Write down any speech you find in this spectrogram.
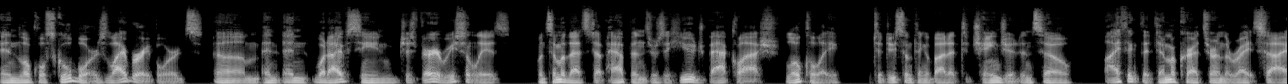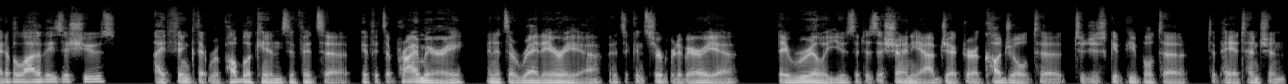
in local school boards, library boards. Um, and, and what I've seen just very recently is when some of that stuff happens, there's a huge backlash locally to do something about it, to change it. And so I think that Democrats are on the right side of a lot of these issues. I think that Republicans, if it's a, if it's a primary and it's a red area and it's a conservative area, they really use it as a shiny object or a cudgel to, to just get people to, to pay attention.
